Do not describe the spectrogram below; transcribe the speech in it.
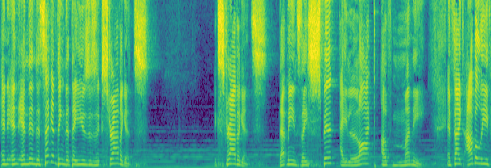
And, and, and then the second thing that they use is extravagance. Extravagance. That means they spent a lot of money. In fact, I believe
